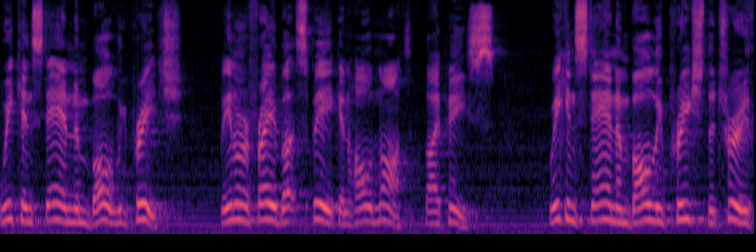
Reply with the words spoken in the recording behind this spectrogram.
we can stand and boldly preach. Be not afraid, but speak, and hold not thy peace. We can stand and boldly preach the truth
